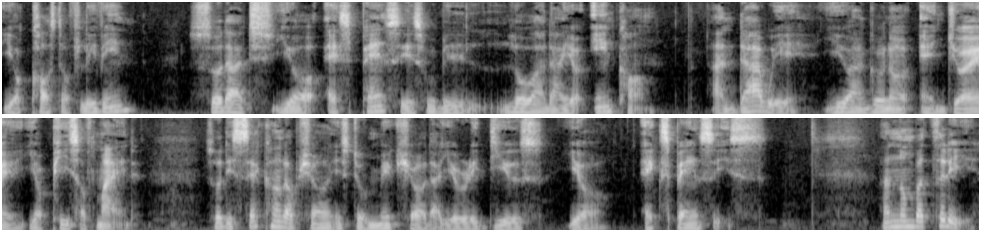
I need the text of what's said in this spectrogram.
your cost of living so that your expenses will be lower than your income. And that way, you are going to enjoy your peace of mind. So the second option is to make sure that you reduce your expenses. And number three,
